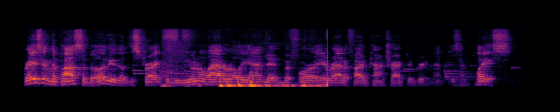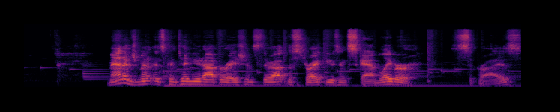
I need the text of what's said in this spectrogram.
raising the possibility that the strike could be unilaterally ended before a ratified contract agreement is in place. Management has continued operations throughout the strike using scab labor. Surprise.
